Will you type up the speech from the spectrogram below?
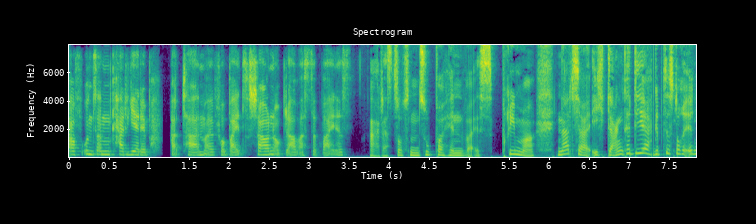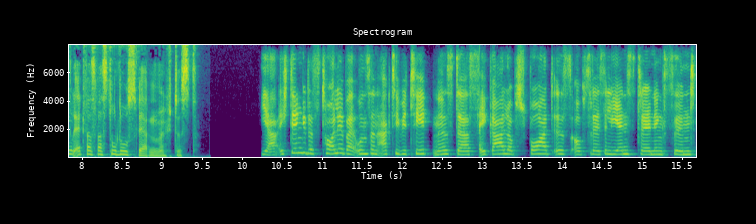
auf unserem Karriereportal mal vorbeizuschauen, ob da was dabei ist. Ah, das ist doch ein super Hinweis. Prima. Nadja, ich danke dir. Gibt es noch irgendetwas, was du loswerden möchtest? Ja, ich denke, das Tolle bei unseren Aktivitäten ist, dass egal ob es Sport ist, ob es Resilienztrainings sind,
